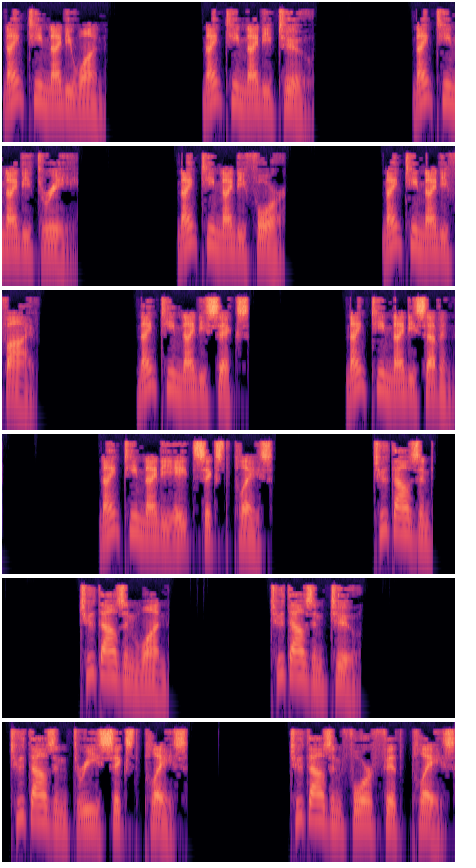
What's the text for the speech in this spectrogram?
1991 1992 1993 1994 1995 1996 1997 1998 6th place 2000 2001 2002 2003 6th place 2004 5th place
